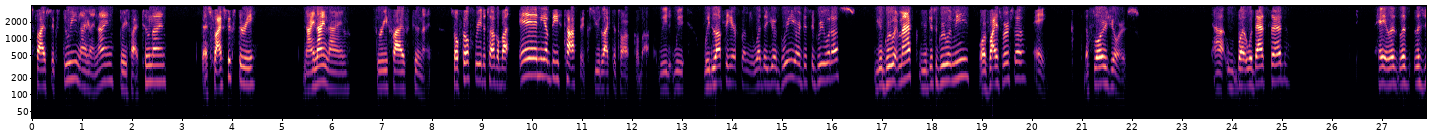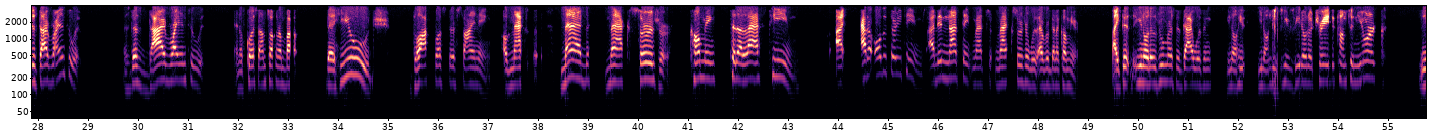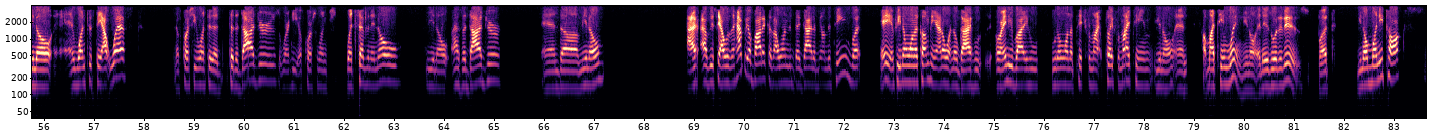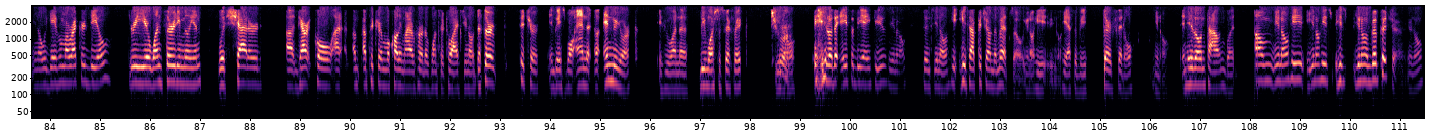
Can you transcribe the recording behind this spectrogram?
563-999-3529. That's 563-999-3529. So feel free to talk about any of these topics you'd like to talk about. We we we'd love to hear from you, whether you agree or disagree with us you agree with Mac, you disagree with me, or vice versa, hey, the floor is yours. Uh, but with that said, hey, let's let's let's just dive right into it. Let's just dive right into it. And of course, I'm talking about the huge blockbuster signing of Max, Mad Max Scherzer coming to the last team. I out of all the 30 teams, I did not think Max, Max Scherzer was ever going to come here. Like the, you know, those rumors this guy wasn't, you know, he, you know, he he vetoed a trade to come to New York, you know, and wanted to stay out west. And of course, he went to the to the Dodgers, where he, of course, went went seven and zero, you know, as a Dodger. And um, you know, I obviously I wasn't happy about it because I wanted the guy to be on the team, but hey, if he don't want to come here, I don't want no guy who or anybody who who don't want to pitch for my play for my team, you know, and help my team win. You know, it is what it is. But you know, money talks. You know, we gave him a record deal, three year, one thirty million, which shattered uh, Gerrit Cole. I, a, a pitcher Maccorley might have heard of once or twice. You know, the third pitcher in baseball and uh, in New York, if you want to be more specific. You Sure. know, you know the ace of the Yankees. You know, since you know he he's our pitcher on the Mets, so you know he you know he has to be third fiddle. You know, in his own town, but um, you know, he you know he's he's you know a good pitcher, you know.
